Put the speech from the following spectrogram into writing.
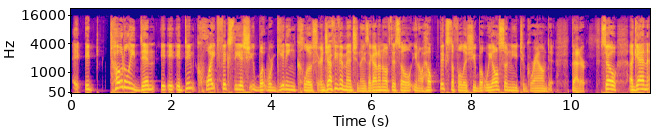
it, it totally didn't it, it, it, didn't quite fix the issue but we're getting closer. And jeff even mentioned that. He's like i don't know if this will you know help fix the full issue but we also need to ground it better. So again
